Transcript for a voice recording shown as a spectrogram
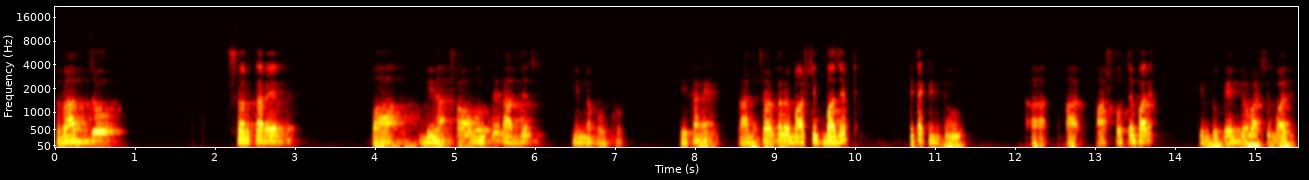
তো রাজ্য সরকারের বা বিধানসভা বলতে রাজ্যের নিম্নকক্ষ এখানে রাজ্য সরকারের বার্ষিক বাজেট এটা কিন্তু তোমার পাশ করতে পারে। কিন্তু কেন্দ্রীয় বার্ষিক বাজেট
